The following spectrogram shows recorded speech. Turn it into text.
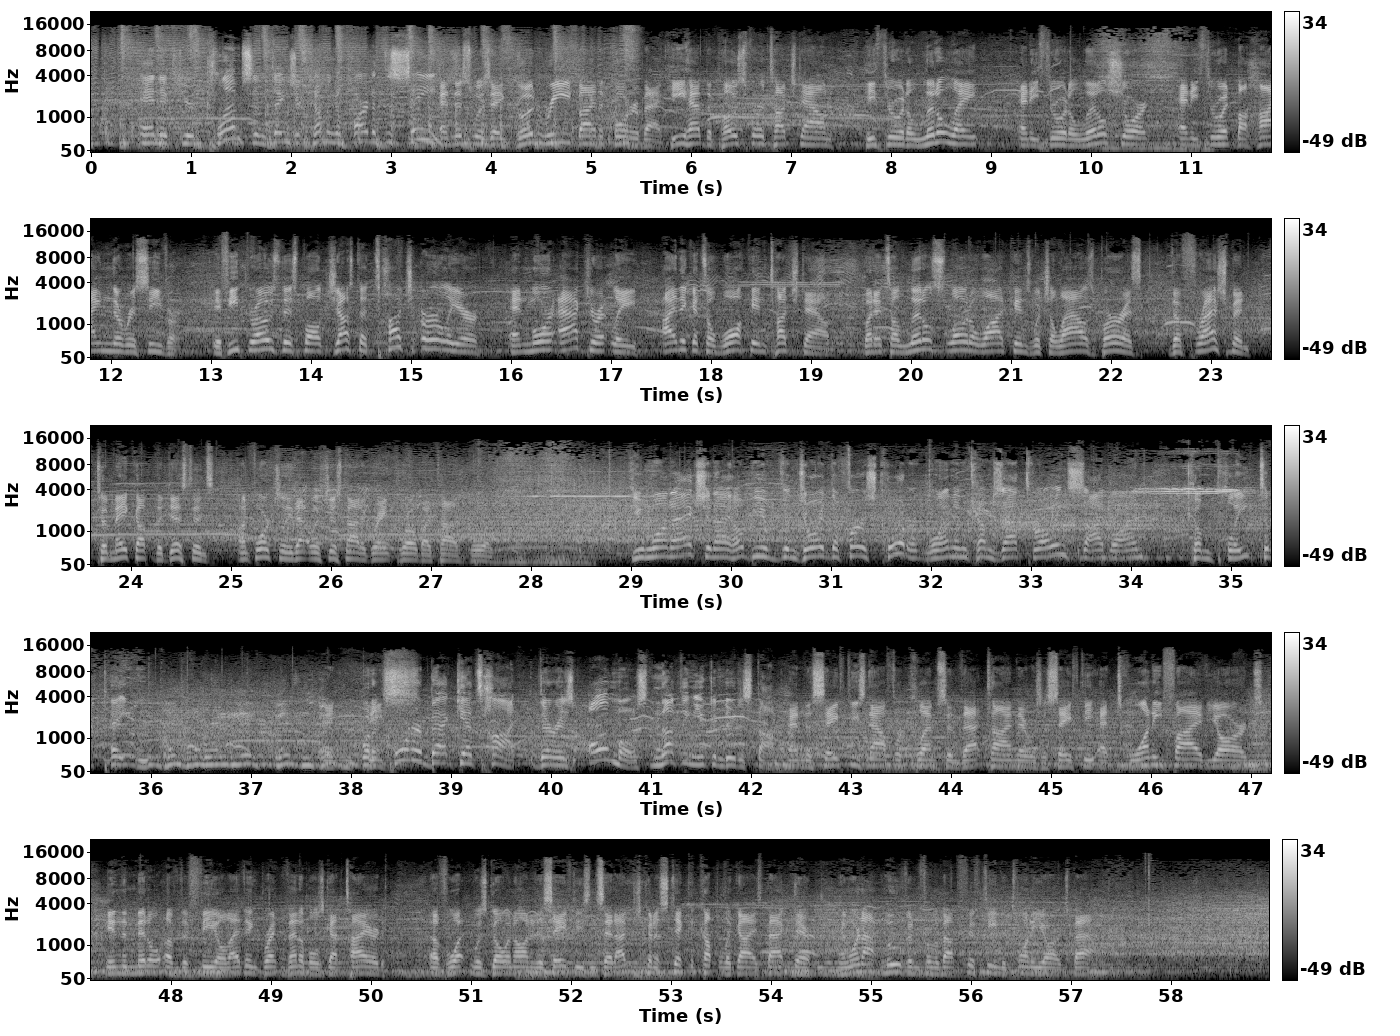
And if you're Clemson, things are coming apart at the seams. And this was a good read by the quarterback. He had the post for a touchdown. He threw it a little late, and he threw it a little short, and he threw it behind the receiver. If he throws this ball just a touch earlier and more accurately, I think it's a walk-in touchdown. But it's a little slow to Watkins, which allows Burris, the freshman, to make up the distance. Unfortunately, that was just not a great throw by Tajh Boyd. If you want action, I hope you've enjoyed the first quarter. Glennon comes out throwing, sideline complete to When a quarterback gets hot, there is almost nothing you can do to stop him. And the safeties now for Clemson. That time there was a safety at 25 yards in the middle of the field. I think Brent Venables got tired of what was going on in the safeties and said, I'm just going to stick a couple of guys back there, and we're not moving from about 15 to 20 yards back.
